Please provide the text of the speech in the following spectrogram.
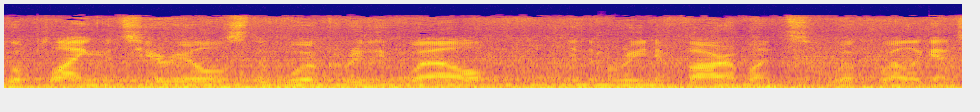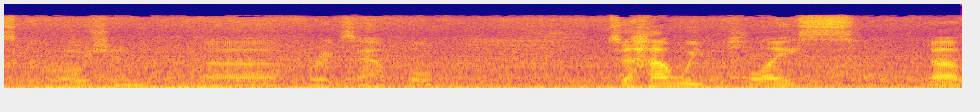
to applying materials that work really well in the marine environment, work well against corrosion, uh, for example, to how we place uh,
